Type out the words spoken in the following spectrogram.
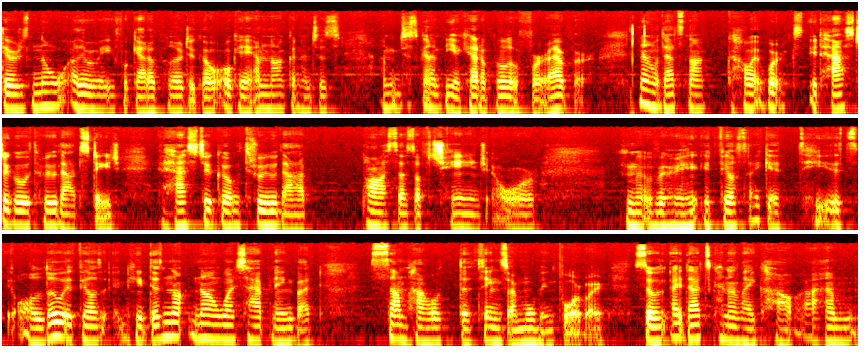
there's no other way for caterpillar to go. Okay, I'm not gonna just. I'm just gonna be a caterpillar forever. No, that's not how it works. It has to go through that stage. It has to go through that process of change or where it feels like it he, it's although it feels he does not know what's happening but somehow the things are moving forward so I, that's kind of like how um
